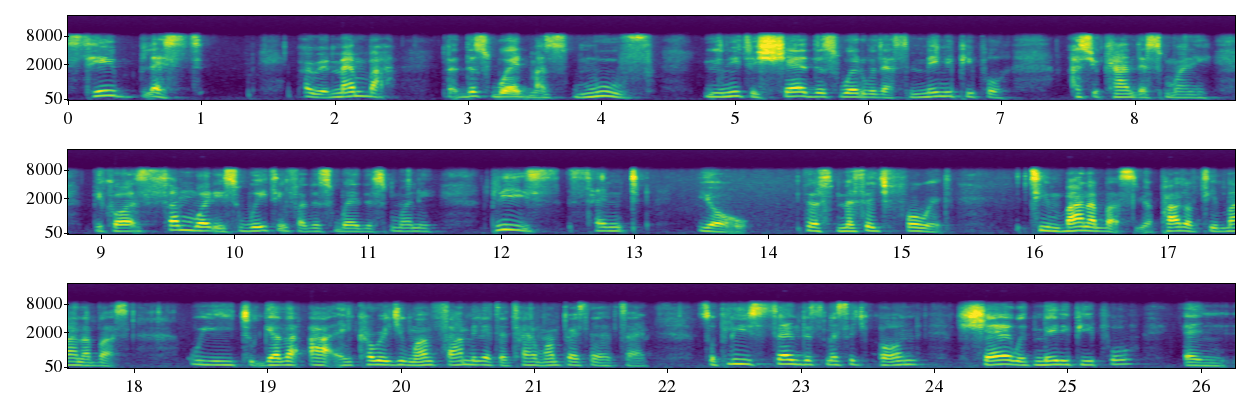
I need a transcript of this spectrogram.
Stay blessed remember that this word must move. You need to share this word with as many people as you can this morning because someone is waiting for this word this morning. Please send your this message forward. Team Barnabas, you're part of Team Barnabas. We together are encouraging one family at a time, one person at a time. So please send this message on, share with many people, and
